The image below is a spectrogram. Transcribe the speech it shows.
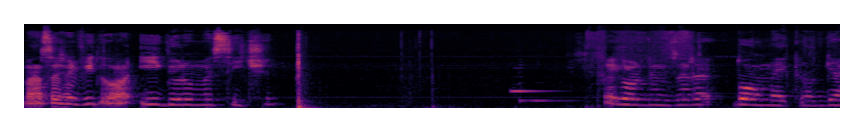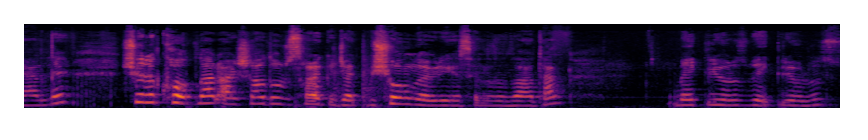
Ben sadece videolar iyi görünmesi için. Ve gördüğünüz üzere dolma ekranı geldi. Şöyle kodlar aşağı doğru sarkacak. Bir şey olmuyor bilgisayarınızda zaten. Bekliyoruz bekliyoruz.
